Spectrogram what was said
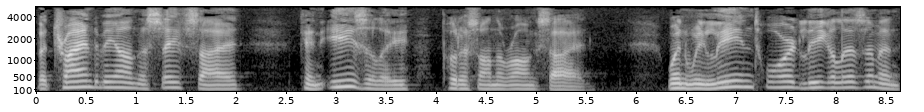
But trying to be on the safe side can easily put us on the wrong side. When we lean toward legalism and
